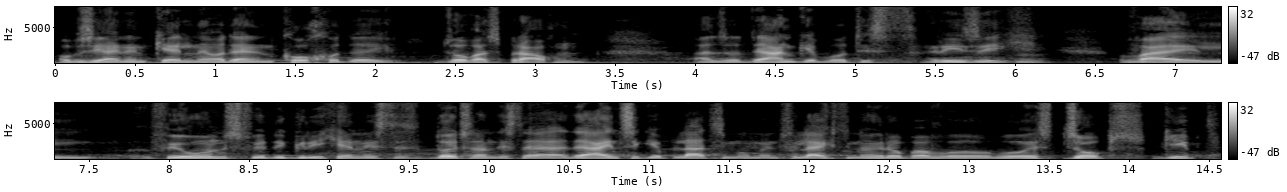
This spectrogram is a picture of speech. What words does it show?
ob sie einen Kellner oder einen Koch oder sowas brauchen. Also der Angebot ist riesig, mhm. weil für uns, für die Griechen, ist es, Deutschland ist der, der einzige Platz im Moment vielleicht in Europa, wo, wo es Jobs gibt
